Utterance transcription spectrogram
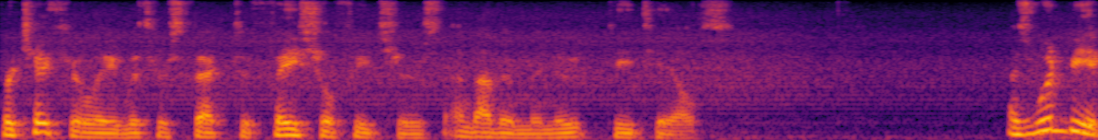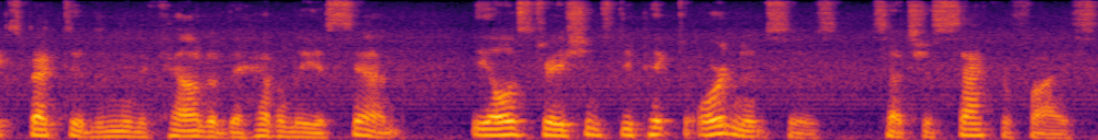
particularly with respect to facial features and other minute details. As would be expected in an account of the heavenly ascent, the illustrations depict ordinances, such as sacrifice,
